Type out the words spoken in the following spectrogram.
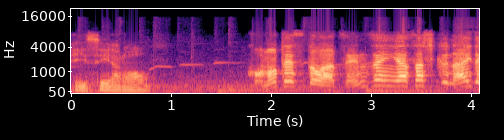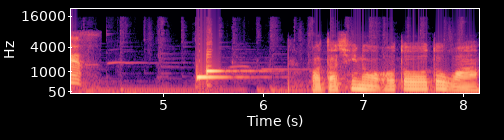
easy at all. このテストは全然優しくないです。私の弟は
